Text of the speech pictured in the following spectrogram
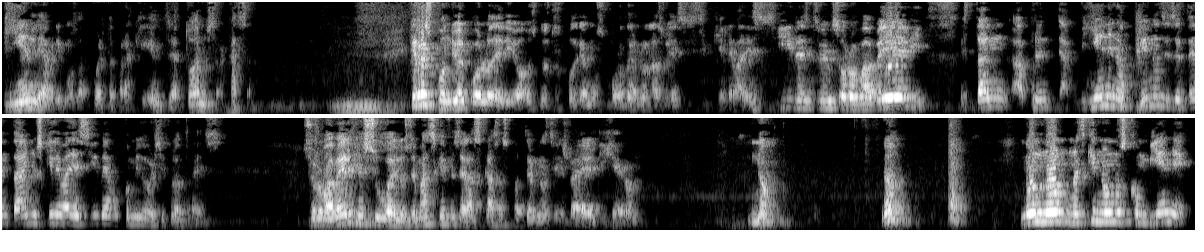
bien le abrimos la puerta para que entre a toda nuestra casa. ¿Qué respondió el pueblo de Dios? Nosotros podríamos mordernos las uñas y decir, ¿qué le va a decir este Zorobabel? Y están, vienen apenas de 70 años, ¿qué le va a decir? Veamos conmigo versículo 3. Zorobabel, Jesús y los demás jefes de las casas paternas de Israel dijeron, no, no, no, no, no es que no nos conviene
